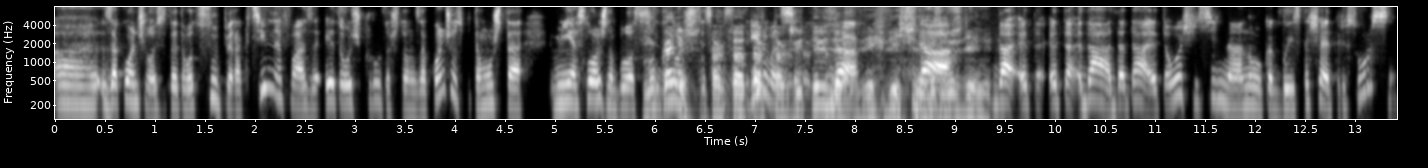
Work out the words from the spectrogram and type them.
а, закончилась вот эта вот суперактивная фаза, и это очень круто, что она закончилась, потому что мне сложно было Ну, конечно, так, так, так, жить нельзя, да, вечное да, возбуждение. Да, это, это, да, да, да, это очень сильно, ну, как бы истощает ресурсы,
